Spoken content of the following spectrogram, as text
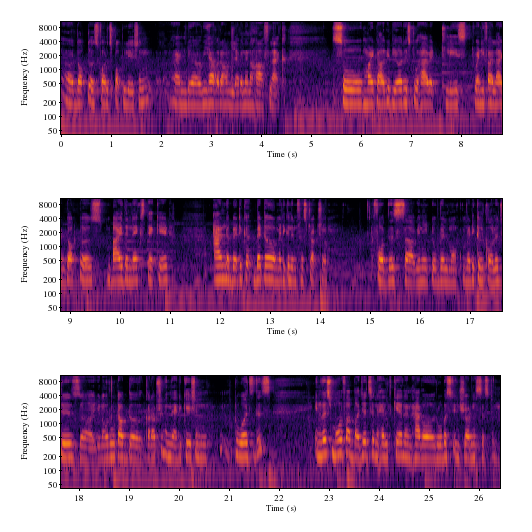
uh, doctors for its population, and uh, we have around 11 and a half lakh. So, my target here is to have at least 25 lakh doctors by the next decade and a better, better medical infrastructure. For this, uh, we need to build more medical colleges, uh, you know, root out the corruption in the education towards this, invest more of our budgets in healthcare, and have a robust insurance system.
